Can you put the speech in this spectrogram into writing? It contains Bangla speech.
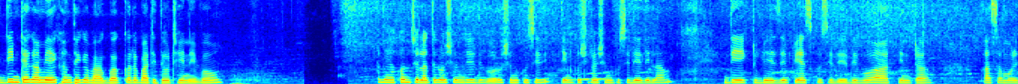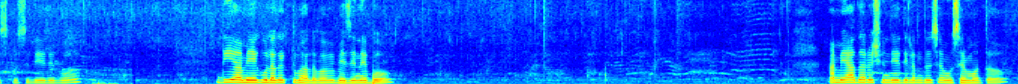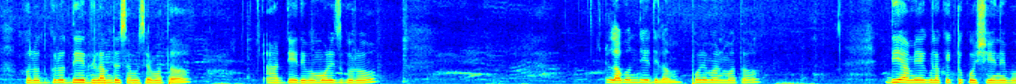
ডিমটাকে আমি এখান থেকে ভাগ ভাগ করে বাটিতে উঠিয়ে নেব। আমি এখন চুলাতে রসুন দিয়ে দেবো, রসুন কুচি, তিন কুচি রসুন কুচি দিয়ে দিলাম। দিয়ে একটু ভেজে পেঁয়াজ কুচি দিয়ে দেব আর তিনটা কাঁচামরিচ কুচি দিয়ে দেব। দিয়ে আমি এগুলাকে একটু ভালোভাবে ভেজে নেব। আমি আদা রসুন দিয়ে দিলাম দু চামচের মতো, হলুদ গুঁড়ো দিয়ে দিলাম দু চামচের মতো, আর দিয়ে দেব মরিচ গুঁড়ো। লবণ দিয়ে দিলাম পরিমাণ মতো। দিয়ে আমি এগুলোকে একটু কষিয়ে নেব।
